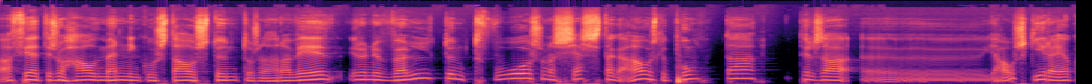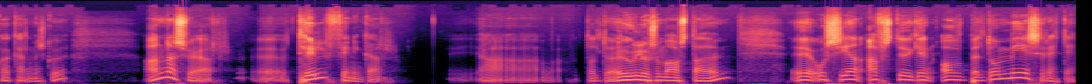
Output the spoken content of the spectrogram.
af því að þetta er svo háð menning og stáð stund og svona, þannig að við í rauninni völdum tvo svona sérstakka áherslu punta til þess að, uh, já, skýra jákvæð kallmennsku annars vegar uh, tilfinningar já, augljósum ástæðum uh, og síðan afstöðu gegn ofbeld og misrétti.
